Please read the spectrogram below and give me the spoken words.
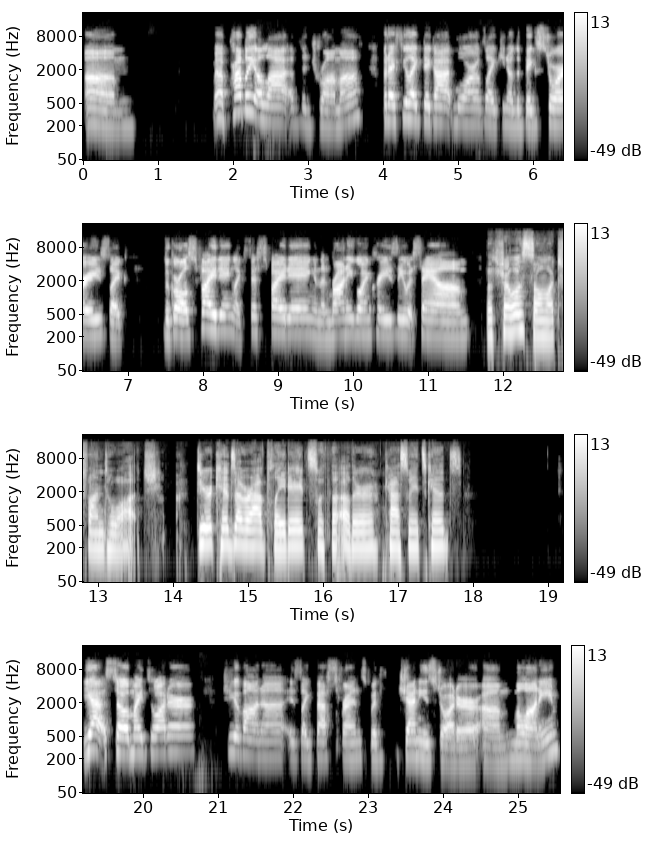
Um, uh, probably a lot of the drama, but I feel like they got more of like you know the big stories, like the girls fighting, like fist fighting, and then Ronnie going crazy with Sam. That show was so much fun to watch. Do your kids ever have play dates with the other castmates' kids? Yeah, so my daughter Giovanna is like best friends with Jenny's daughter, um, Milani.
